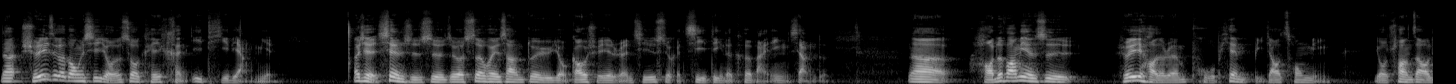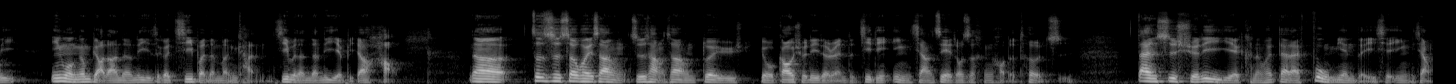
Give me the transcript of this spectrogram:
那学历这个东西，有的时候可以很一体两面，而且现实是，这个社会上对于有高学历的人，其实是有个既定的刻板印象的。那好的方面是，学历好的人普遍比较聪明。有创造力，英文跟表达能力这个基本的门槛，基本的能力也比较好。那这是社会上、职场上对于有高学历的人的既定印象，这也都是很好的特质。但是学历也可能会带来负面的一些印象，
